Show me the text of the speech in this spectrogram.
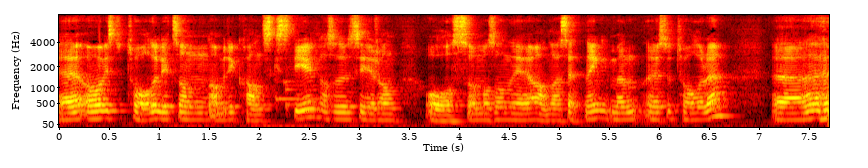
og hvis du tåler litt sånn amerikansk stil, altså du sier sånn awesome og sånn i annenhver setning. Men hvis du tåler det, eh,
